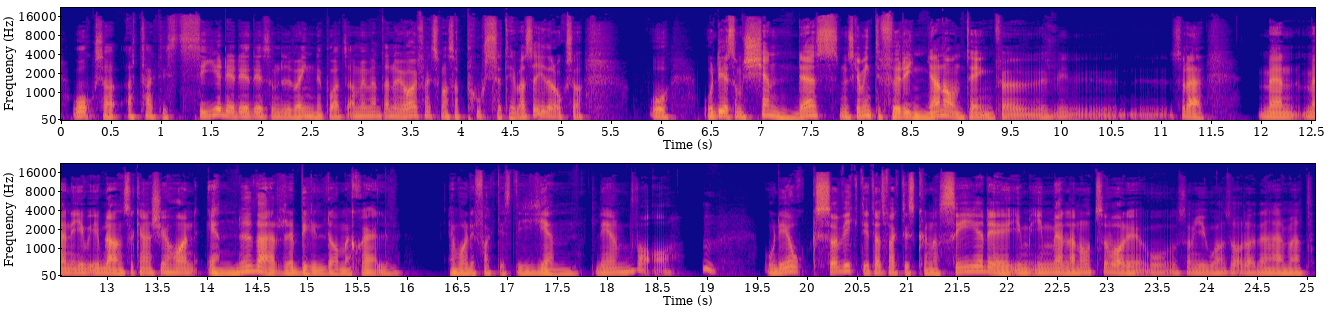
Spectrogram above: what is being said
och också att, faktiskt se det, det är det som du var inne på, att ah, men vänta nu, jag har ju faktiskt massa positiva sidor också. Och, och det som kändes, nu ska vi inte förringa någonting, för sådär, men, men ibland så kanske jag har en ännu värre bild av mig själv än vad det faktiskt egentligen var. Mm. Och det är också viktigt att faktiskt kunna se det. I- Emellanåt så var det, och som Johan sa, då, det här med att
